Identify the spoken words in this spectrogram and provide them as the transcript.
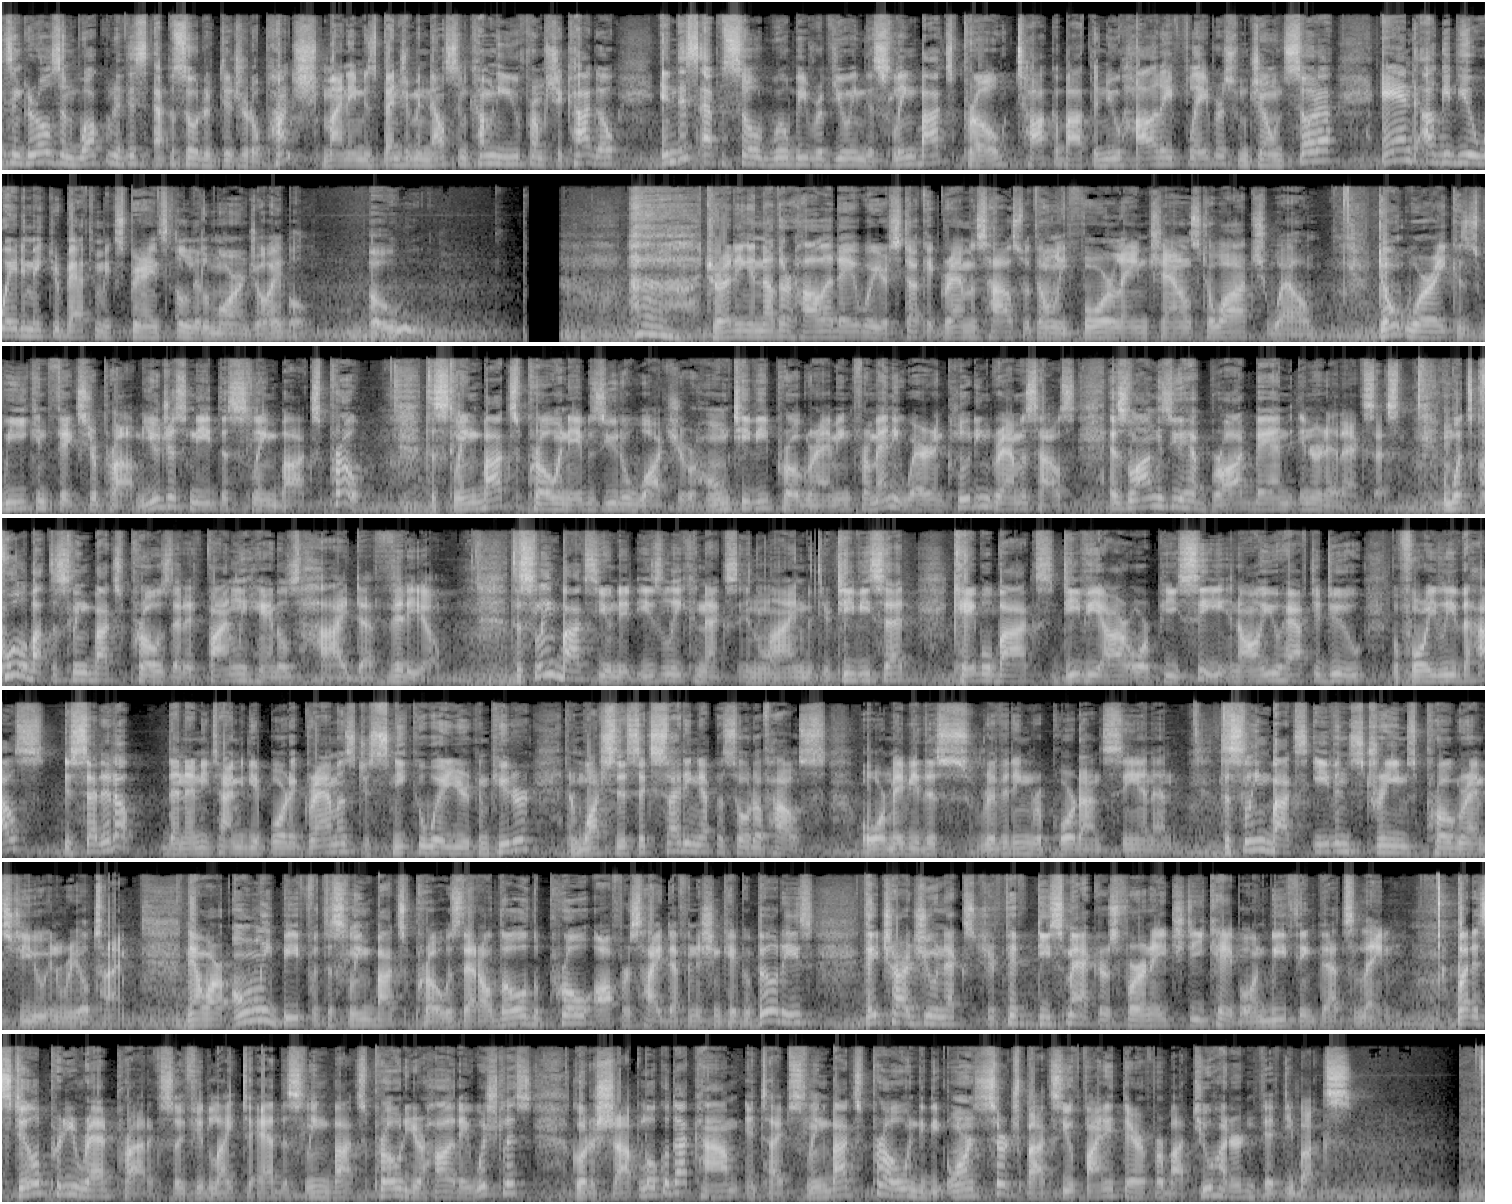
boys and girls, and welcome to this episode of Digital Punch. My name is Benjamin Nelson, coming to you from Chicago. In this episode, we'll be reviewing the Slingbox Pro, talk about the new holiday flavors from Jones Soda, and I'll give you a way to make your bathroom experience a little more enjoyable. Oh. Dreading another holiday where you're stuck at grandma's house with only four lame channels to watch? Well, don't worry because we can fix your problem. You just need the Slingbox Pro. The Slingbox Pro enables you to watch your home TV programming from anywhere, including grandma's house, as long as you have broadband internet access. And what's cool about the Slingbox Pro is that it finally handles high def video. The Slingbox unit easily connects in line with your TV set, cable box, DVR, or PC, and all you have to do before you leave the house is set it up. Then anytime you get bored at grandma's, just sneak away to your computer and watch this exciting episode of House, or maybe this riveting report on CNN. The Slingbox even streams programs to you in real time. Now, our only beef with the Slingbox Pro is that although the Pro offers high definition capabilities, they charge you an extra 50 smackers for an HD cable, and we think that's lame. But it's still a pretty rad product, so if you'd like to add the Slingbox Pro to your holiday wish list, go to shoplocal.com and type Slingbox Pro into the orange search box. You'll find it there for about 250 bucks.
